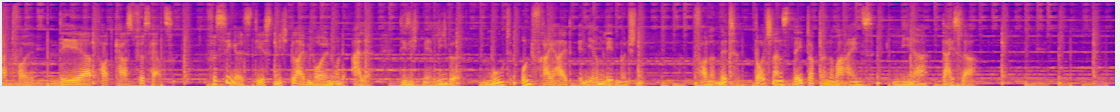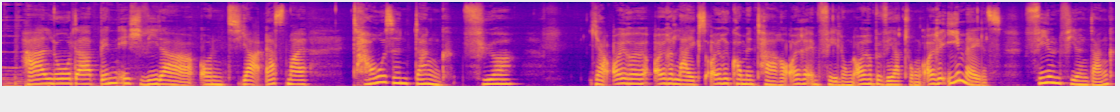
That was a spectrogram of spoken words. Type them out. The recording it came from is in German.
Taktvoll, der Podcast fürs Herz. Für Singles, die es nicht bleiben wollen und alle, die sich mehr Liebe, Mut und Freiheit in ihrem Leben wünschen. Von und mit Deutschlands Date-Doktor Nummer 1, Nina Deißler. Hallo, da bin ich wieder. Und ja, erstmal tausend Dank für ja, eure, eure Likes, eure Kommentare, eure Empfehlungen, eure Bewertungen, eure E-Mails. Vielen, vielen Dank.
